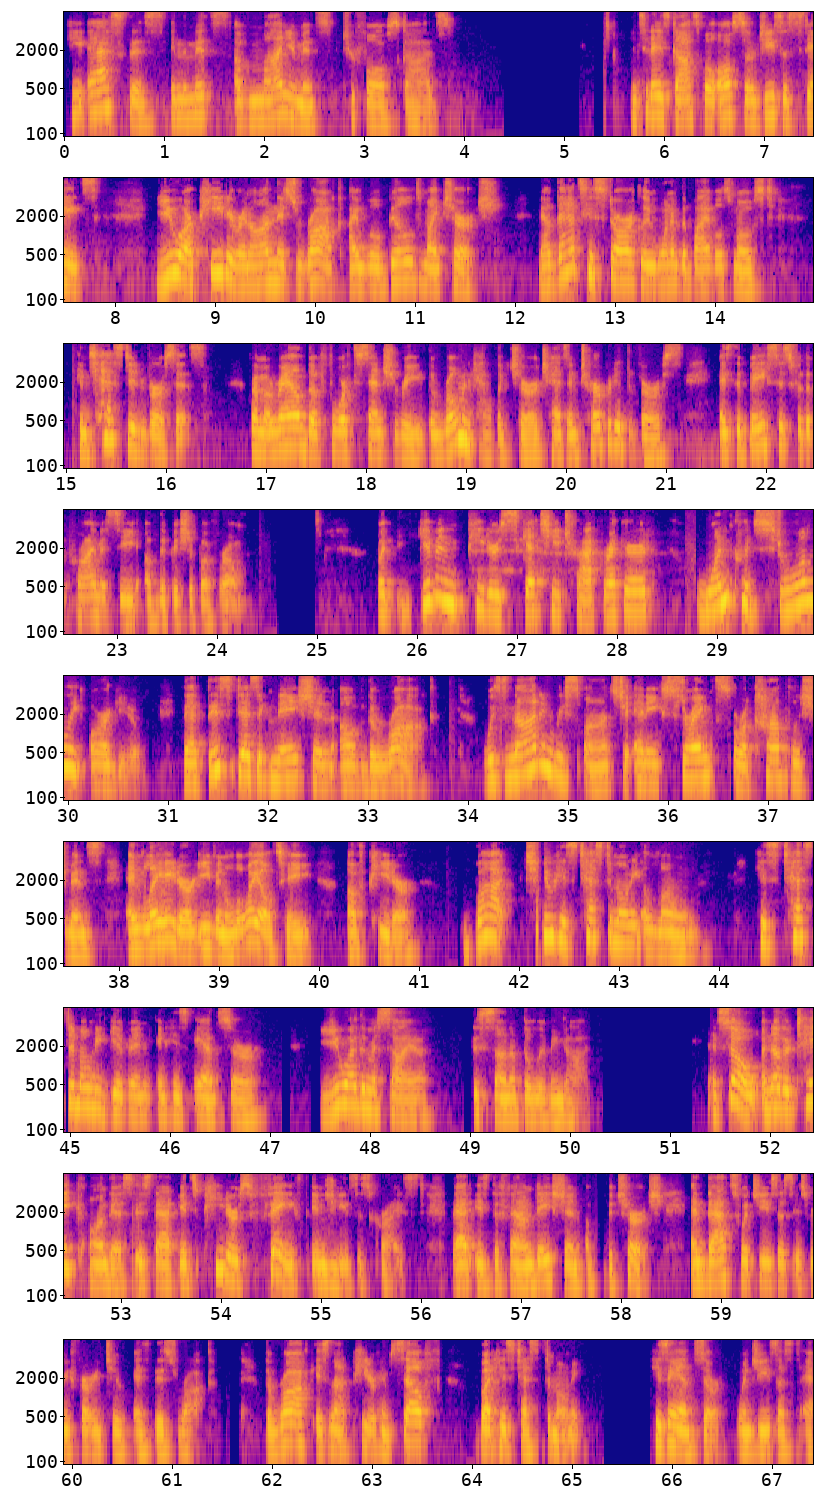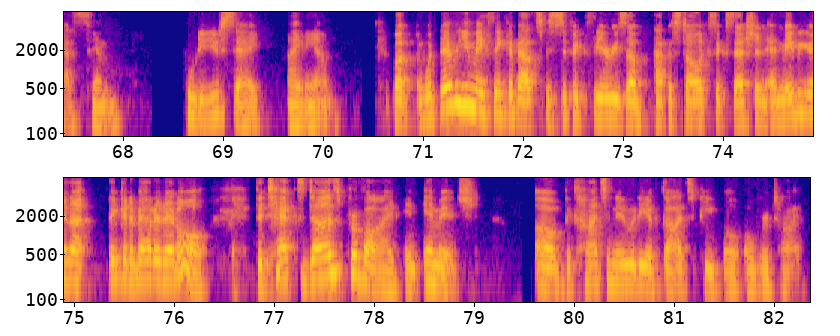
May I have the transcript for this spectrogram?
He asks this in the midst of monuments to false gods. In today's gospel, also, Jesus states, You are Peter, and on this rock I will build my church. Now, that's historically one of the Bible's most contested verses. From around the fourth century, the Roman Catholic Church has interpreted the verse as the basis for the primacy of the Bishop of Rome. But given Peter's sketchy track record, one could strongly argue that this designation of the rock was not in response to any strengths or accomplishments, and later even loyalty of Peter, but to his testimony alone. His testimony given in his answer, You are the Messiah, the Son of the living God. And so, another take on this is that it's Peter's faith in Jesus Christ that is the foundation of the church. And that's what Jesus is referring to as this rock. The rock is not Peter himself, but his testimony, his answer when Jesus asks him, Who do you say I am? But whatever you may think about specific theories of apostolic succession, and maybe you're not thinking about it at all, the text does provide an image of the continuity of God's people over time.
